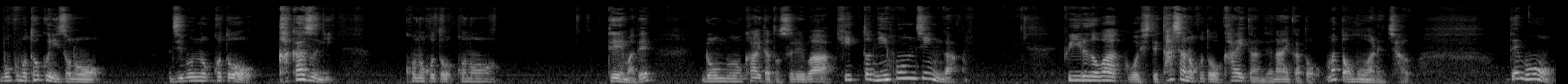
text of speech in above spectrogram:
僕も特にその自分のことを書かずにこのことこのテーマで論文を書いたとすればきっと日本人がフィールドワークをして他者のことを書いたんじゃないかとまた思われちゃう。でも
